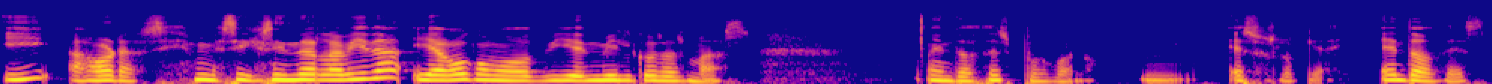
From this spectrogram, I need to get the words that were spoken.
y ahora sí me sigue sin dar la vida y hago como 10.000 cosas más. Entonces, pues bueno, mm, eso es lo que hay. Entonces,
